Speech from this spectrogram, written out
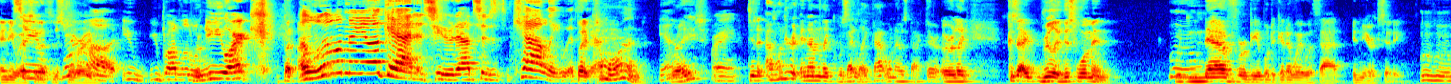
Anyway, So so, you, that's the story. yeah, you you brought a little New York, But a I'm- little New York attitude out to Cali with But you. come on, Yeah. right? right? Did I wonder? And I'm like, was I like that when I was back there, or like, because I really this woman would Mm. never be able to get away with that in New York City. Mm-hmm.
